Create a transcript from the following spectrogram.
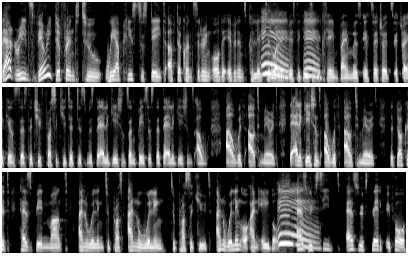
that reads very different to we are pleased to state after considering all the evidence collected while Mm, investigating mm. the claim by Ms. etc. etc. against us, the chief prosecutor dismissed the allegations on basis that the allegations are are without merit. The allegations are without merit. The docket has been marked unwilling to pros unwilling to prosecute, unwilling or unable. As we've Mm. seen, as we've said before,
